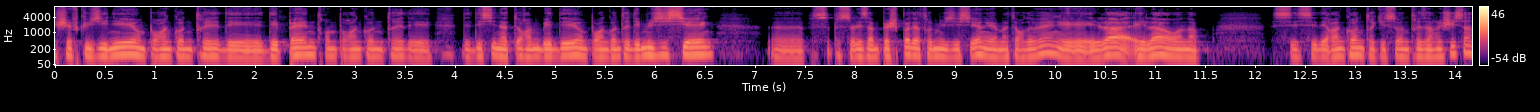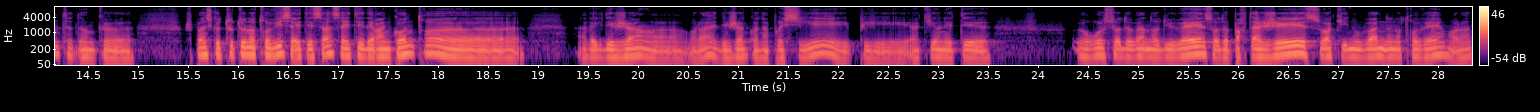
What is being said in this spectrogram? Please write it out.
chefs cuisiniers, on peut rencontrer des, peintres, on peut rencontrer des, des, dessinateurs en BD, on peut rencontrer des musiciens. Euh, ça ne les empêche pas d'être musiciens et amateurs de vin. Et, là, et là on a, c'est des rencontres qui sont très enrichissantes. Donc, euh, je pense que toute notre vie, ça a été ça. Ça a été des rencontres euh, avec des gens, voilà, des gens qu'on appréciait et puis à qui on était heureux soit de vendre du vin, soit de partager, soit qui nous vendent notre vin. Voilà,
